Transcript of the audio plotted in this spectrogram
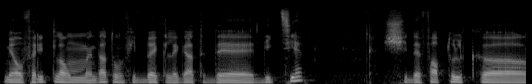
mi-a oferit la un moment dat un feedback legat de dicție și de faptul că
